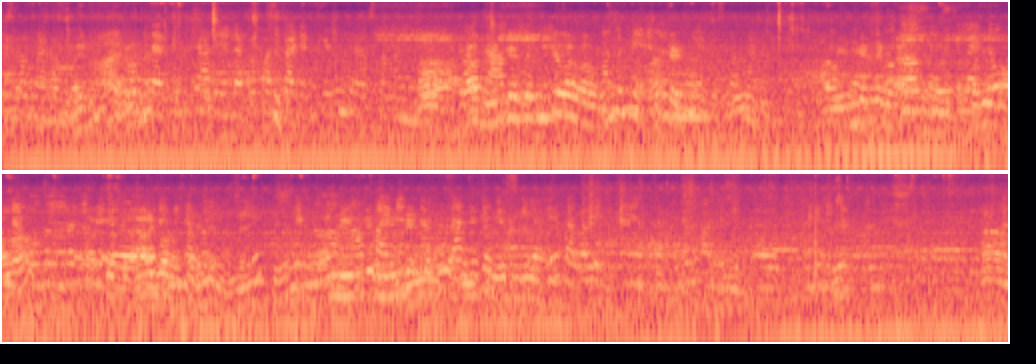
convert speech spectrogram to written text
ఇస్తాం మేడం లెటర్ ఇచ్చి అది ఏ లెటర్ ఫస్ట్ ఐడెంటిఫికేషన్ చేస్తాం మొత్తం మీరే నేర్పిస్తాం మేడం అన్ని తర్వాత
